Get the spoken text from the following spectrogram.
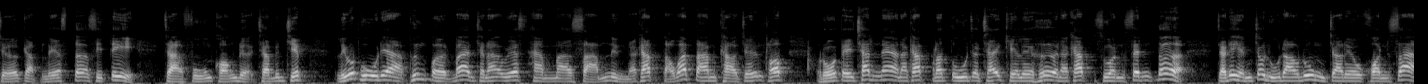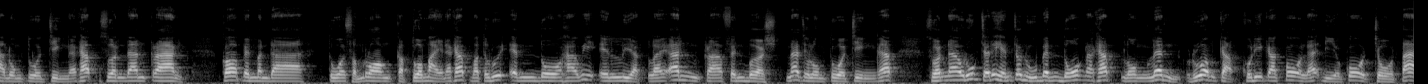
เจอกับเลสเตอร์ซิตี้จ่าฝูงของเดอะแชมเปี้ยนชิพลิเวอร์พูลเนี่ยเพิ่งเปิดบ้านชนะเวสต์แฮมมา 3-1นะครับแต่ว่าตามข่าวเจอร์เกนครอปโรเตชันแน่นะครับประตูจะใช้เคเลเฮอร์นะครับส่วนเซนเตอร์ จะได้เห็นเจ้าหนูดาวรุ่งจาเรลคอนซาลงตัวจริงนะครับส่วนด้านกลางก็เป็นบรรดาตัวสำรองกับตัวใหม่นะครับวัตรุยเอนโดฮาวิเอเลียดไลอันกราเฟนเบิร์ชน่าจะลงตัวจริงครับ ส่วนแนวรุกจะได้เห็นเจ้าหนูเบนโดกนะครับ ลงเล่นร่วมกับโคดิกาโกและดิโอโกโจต้า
